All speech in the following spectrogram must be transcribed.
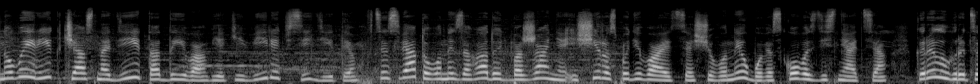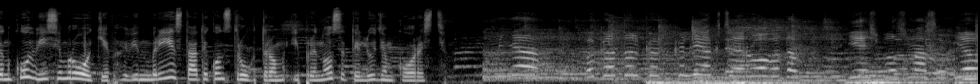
Новий рік час надії та дива, в які вірять всі діти. В це свято вони загадують бажання і щиро сподіваються, що вони обов'язково здійсняться. Кирилу Гриценку 8 років. Він мріє стати конструктором і приносити людям користь. У меня пока только коллекция роботов есть пластмассовых. Я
